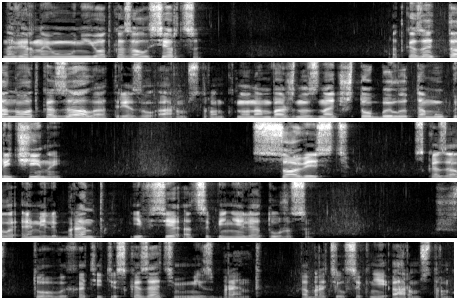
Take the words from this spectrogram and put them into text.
Наверное, у нее отказало сердце. «Отказать-то оно отказало», — отрезал Армстронг. «Но нам важно знать, что было тому причиной». «Совесть!» — сказала Эмили Брент, и все оцепенели от ужаса. «Что вы хотите сказать, мисс Брент?» — обратился к ней Армстронг.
